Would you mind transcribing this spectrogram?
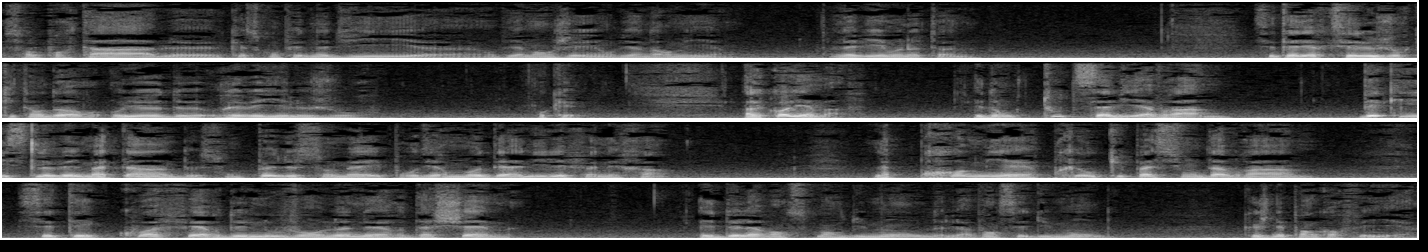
sur le portable, qu'est-ce qu'on fait de notre vie, euh, on vient manger, on vient dormir. La vie est monotone. C'est-à-dire que c'est le jour qui t'endort au lieu de réveiller le jour. Ok. Alcool Yamav. Et donc toute sa vie, Abraham, dès qu'il se levait le matin de son peu de sommeil pour dire Modéani Lefanecha, la première préoccupation d'Abraham, c'était quoi faire de nouveau l'honneur d'Hachem et de l'avancement du monde, de l'avancée du monde, que je n'ai pas encore fait hier.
